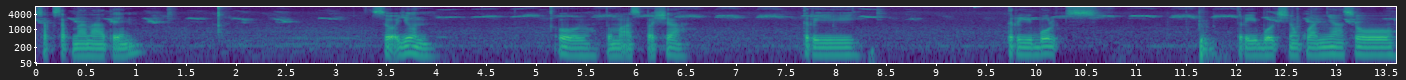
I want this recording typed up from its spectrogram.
saksak na natin. So yun oh tumaas pa siya. 3 3 volts. 3 volts yung kwan niya. So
